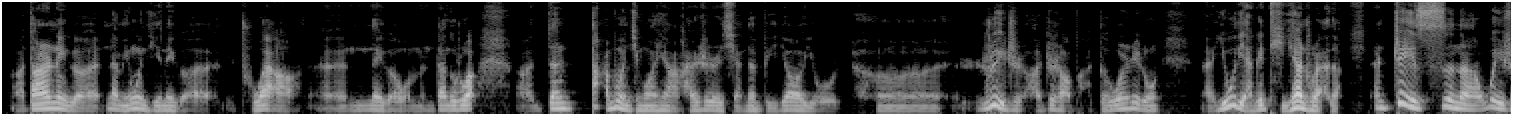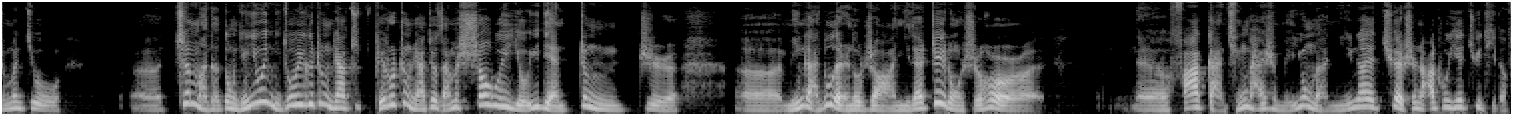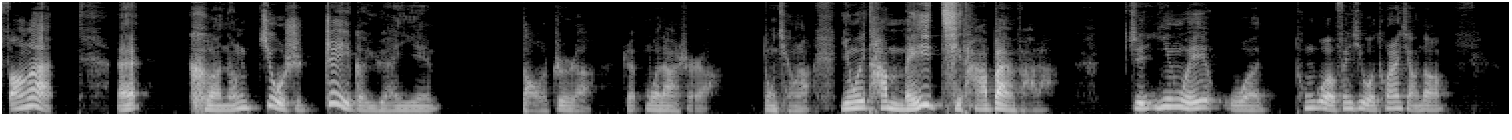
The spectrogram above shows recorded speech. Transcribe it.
啊。当然，那个难民问题那个除外啊，呃，那个我们单独说啊，但大部分情况下还是显得比较有呃睿智啊，至少把德国人这种呃优点给体现出来的。但这次呢，为什么就？呃，这么的动静，因为你作为一个政治家，就别说政治家，就咱们稍微有一点政治，呃，敏感度的人都知道啊，你在这种时候，呃，发感情牌是没用的，你应该确实拿出一些具体的方案。哎，可能就是这个原因导致了这莫大婶啊动情了，因为他没其他办法了。这因为我通过分析，我突然想到。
